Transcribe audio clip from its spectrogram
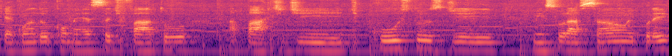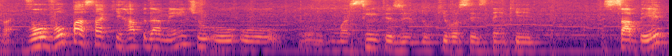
que é quando começa de fato a parte de, de custos, de mensuração e por aí vai. Vou, vou passar aqui rapidamente o, o, uma síntese do que vocês têm que saber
